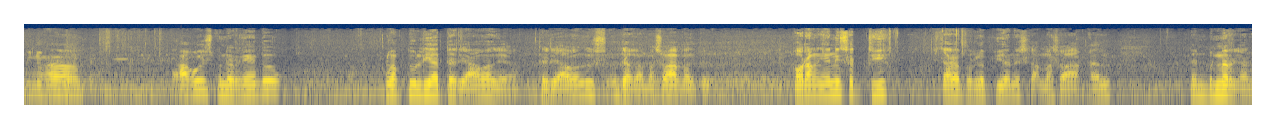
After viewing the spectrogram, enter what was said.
Minum. Ah, aku sebenarnya itu waktu lihat dari awal ya, dari awal tuh udah gak masuk akal tuh. Orangnya ini sedih secara berlebihan ini gak masuk akal dan bener kan.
